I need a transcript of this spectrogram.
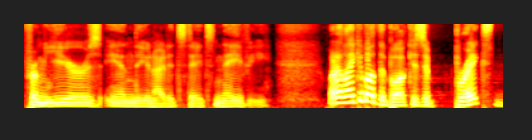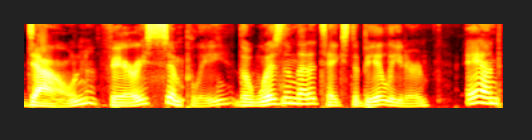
from years in the United States Navy. What I like about the book is it breaks down very simply the wisdom that it takes to be a leader, and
